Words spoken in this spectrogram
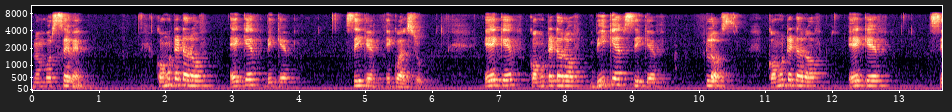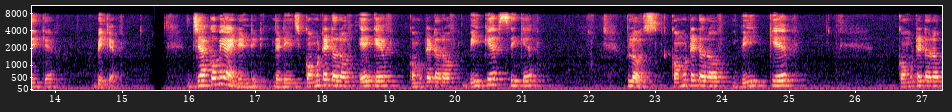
Number 7 commutator of a cap b cap c cap equals to. A cap commutator of b cap c cap plus commutator of a cap c cap b cap jacobi identity that is commutator of a cap commutator of b cap c cap plus commutator of b cap commutator of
